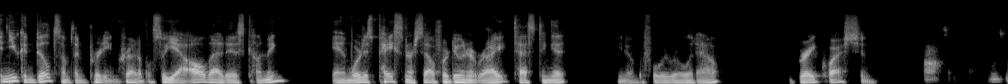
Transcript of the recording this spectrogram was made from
and you can build something pretty incredible. So yeah, all that is coming, and we're just pacing ourselves. We're doing it right, testing it, you know, before we roll it out. Great question. Awesome. I was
